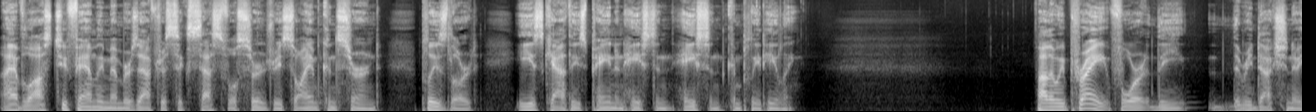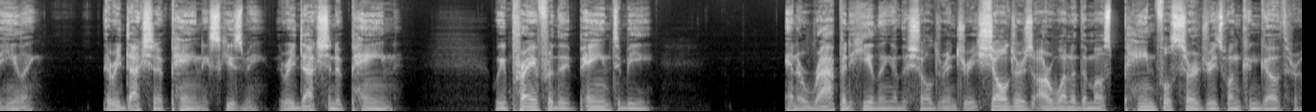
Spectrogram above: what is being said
I have lost two family members after successful surgery, so I am concerned. Please, Lord, ease Kathy's pain and hasten hasten complete healing. Father, we pray for the the reduction of healing, the reduction of pain, excuse me, the reduction of pain. We pray for the pain to be and a rapid healing of the shoulder injury. Shoulders are one of the most painful surgeries one can go through.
